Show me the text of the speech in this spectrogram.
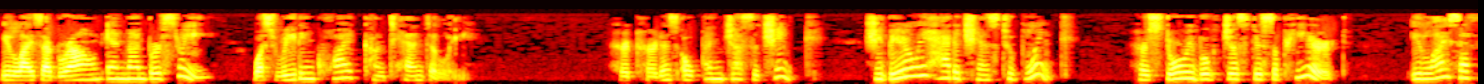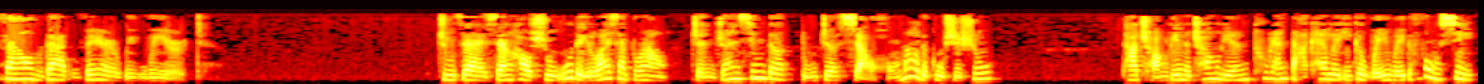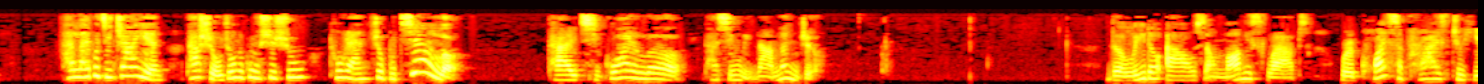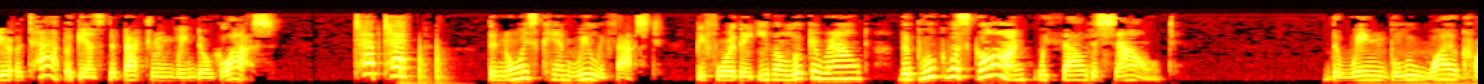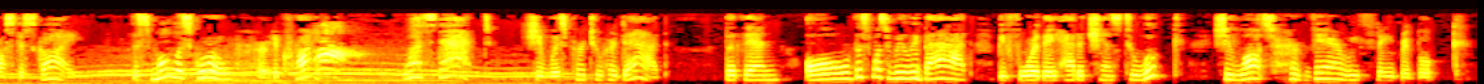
Eliza Brown and Number Three was reading quite contentedly. Her curtains opened just a chink. She barely had a chance to blink. Her storybook just disappeared. Eliza found that very weird. 住在三号树屋的 Eliza Brown 正专心的读着小红帽的故事书。他床边的窗帘突然打开了一个微微的缝隙，还来不及眨眼，他手中的故事书突然就不见了。太奇怪了，他心里纳闷着。The little owls on Mommy's laps were quite surprised to hear a tap against the bedroom window glass. Tap tap. The noise came really fast. Before they even looked around, the book was gone without a sound. The wind blew wild across the sky. The smallest girl heard a cry. What's that? She whispered to her dad. But then, oh, this was really bad. Before they had a chance to look, she lost her very favorite book.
